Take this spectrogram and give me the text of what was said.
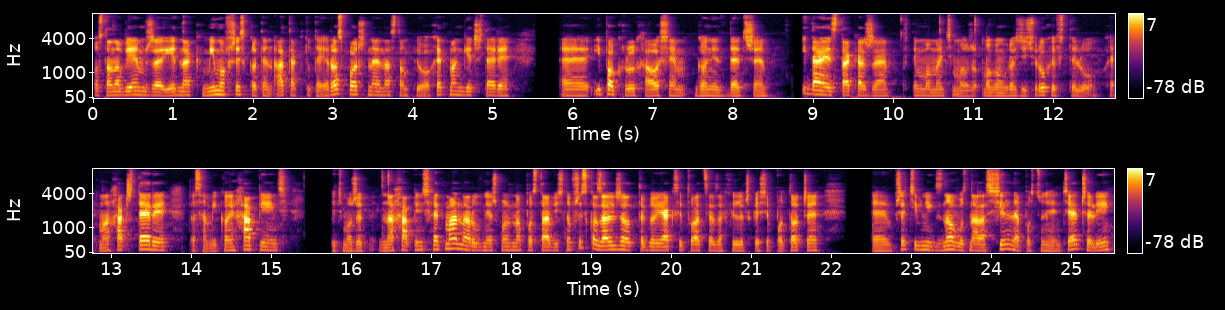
postanowiłem, że jednak mimo wszystko ten atak tutaj rozpocznę. Nastąpiło hetman g4 e, i po król h8 goniec d3. Idea jest taka, że w tym momencie mogą grozić ruchy w stylu hetman h4, czasami koń h5, być może na h5 hetmana również można postawić. No wszystko zależy od tego, jak sytuacja za chwileczkę się potoczy. E, Przeciwnik znowu znalazł silne posunięcie, czyli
